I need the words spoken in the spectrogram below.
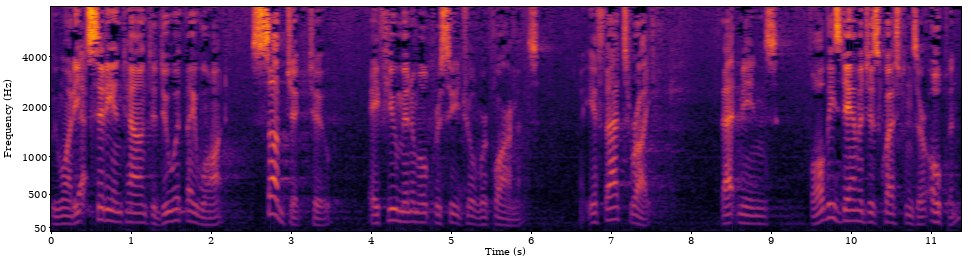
We want each city and town to do what they want, subject to a few minimal procedural requirements. If that's right, that means all these damages questions are open,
